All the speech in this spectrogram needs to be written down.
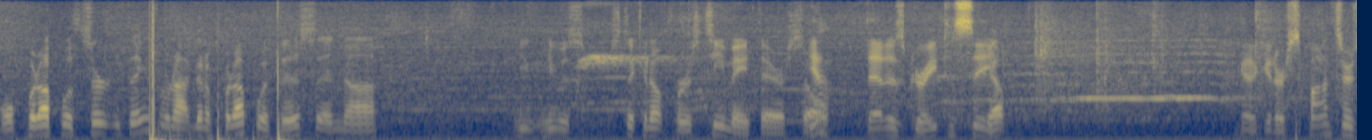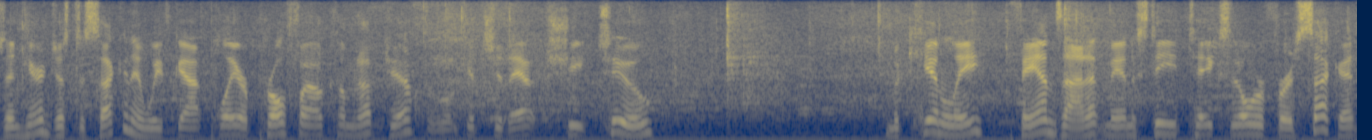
we'll put up with certain things. We're not going to put up with this, and uh, he, he was sticking up for his teammate there. So, Yeah, that is great to see. yep. Got to get our sponsors in here in just a second, and we've got player profile coming up, Jeff. and We'll get you that sheet too. McKinley, fans on it. Manistee takes it over for a second,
